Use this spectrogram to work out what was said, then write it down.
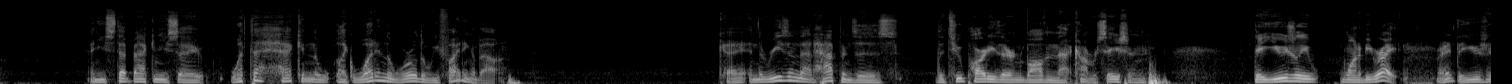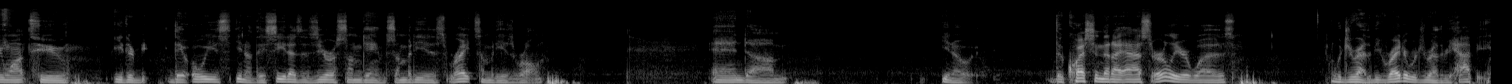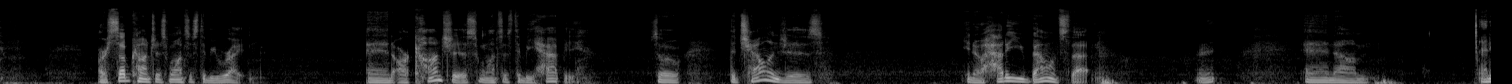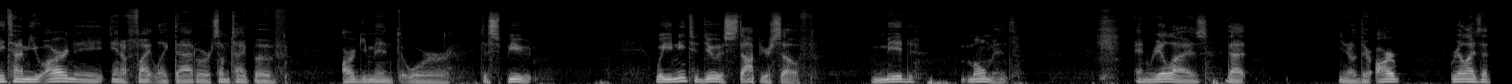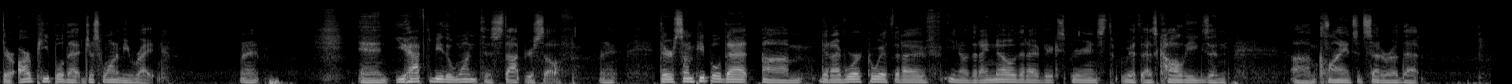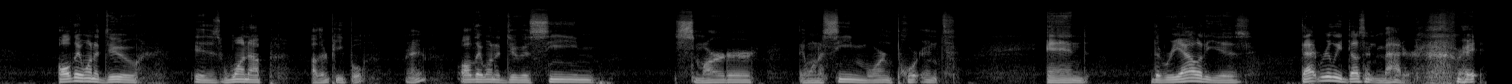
and you step back and you say, what the heck in the like what in the world are we fighting about? Okay. And the reason that happens is the two parties that are involved in that conversation, they usually want to be right, right? They usually want to either be, they always, you know, they see it as a zero sum game. Somebody is right, somebody is wrong. And, um, you know, the question that I asked earlier was, would you rather be right or would you rather be happy? Our subconscious wants us to be right, and our conscious wants us to be happy. So, the challenge is, you know, how do you balance that? Right? And um, anytime you are in a in a fight like that or some type of argument or dispute, what you need to do is stop yourself mid moment and realize that you know there are realize that there are people that just want to be right right and you have to be the one to stop yourself right there are some people that um, that I've worked with that I've you know that I know that I've experienced with as colleagues and um, clients, etc. That all they want to do is one up other people, right? All they want to do is seem smarter. They want to seem more important, and the reality is that really doesn't matter, right?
